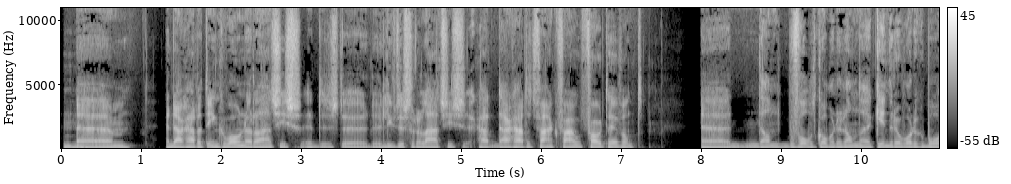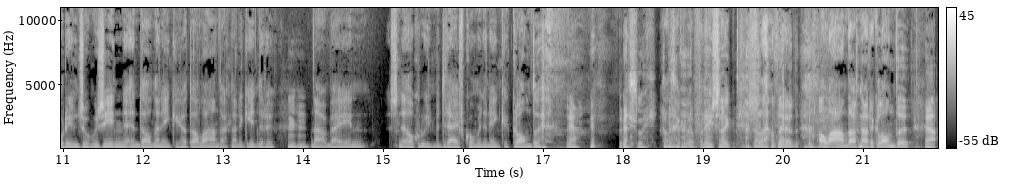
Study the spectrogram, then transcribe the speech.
Mhm. Ehm, en daar gaat het in gewone relaties, eh, dus de, de liefdesrelaties, gaat, daar gaat het vaak fout. fout hè? Want eh, dan bijvoorbeeld komen er dan eh, kinderen worden geboren in zo'n gezin. En dan in één keer gaat alle aandacht naar de kinderen. Mhm. Nou, bij een snel groeiend bedrijf komen er in één keer klanten. Ja, vreselijk. Vreselijk. Dan alle aandacht naar de klanten. Ja.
